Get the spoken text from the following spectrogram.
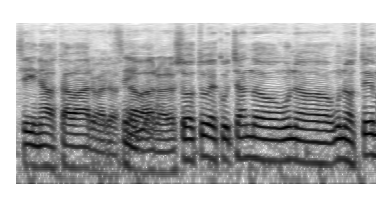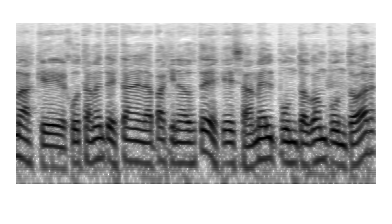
Sí, no, está bárbaro, Sí. está bárbaro. Yo estuve escuchando uno- unos temas que justamente están en la página de ustedes, que es amel.com.ar.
